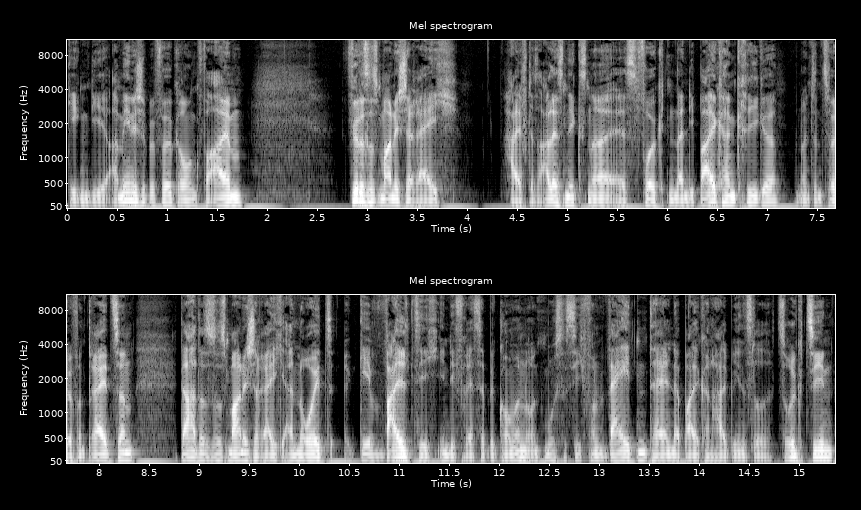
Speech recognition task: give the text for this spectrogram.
gegen die armenische Bevölkerung vor allem. Für das Osmanische Reich half das alles nichts. Ne? Es folgten dann die Balkankriege 1912 und 13. Da hat das Osmanische Reich erneut gewaltig in die Fresse bekommen und musste sich von weiten Teilen der Balkanhalbinsel zurückziehen.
